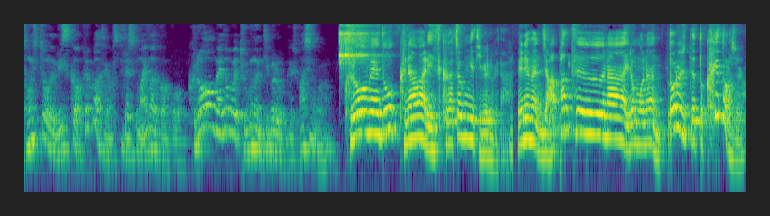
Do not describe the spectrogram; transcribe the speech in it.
정신적으로 리스크가 클 것 같아요. 스트레스도 많이 받을 것 같고 그럼에도 왜 두 분은 develop 계속 하시는 거예요? 그럼에도 그나마 리스크가 적은 게 develop이다. 왜냐면 이제 아파트나 이런 거는 떨어질 때 또 크게 떨어져요.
